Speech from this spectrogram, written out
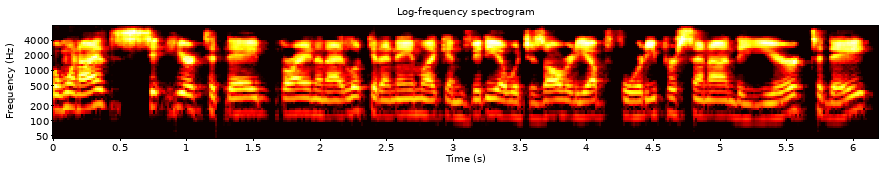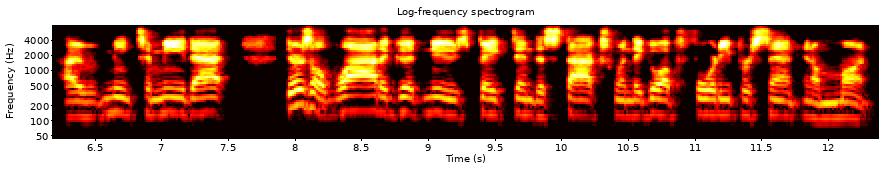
But when I sit here today, Brian, and I look at a name like Nvidia, which is already up 40% on the year to date, I mean, to me, that there's a lot of good news baked into stocks when they go up 40% in a month.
